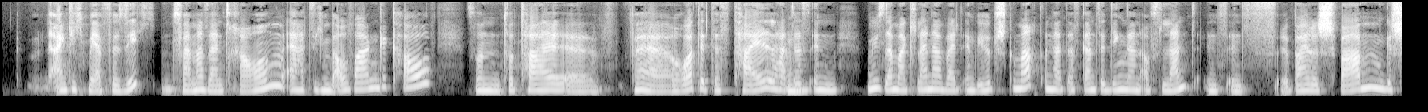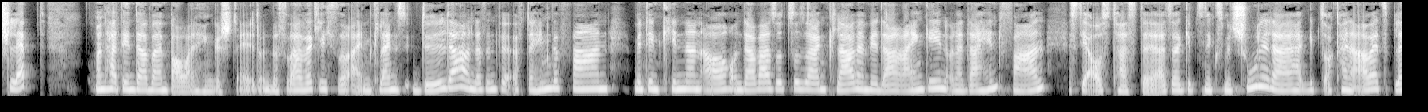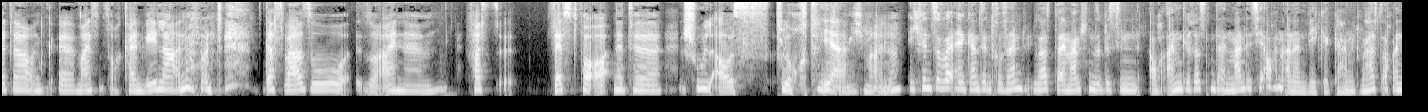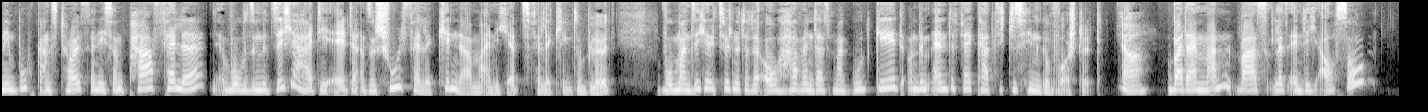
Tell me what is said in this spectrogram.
eigentlich mehr für sich. Zweimal sein Traum. Er hat sich einen Bauwagen gekauft, so ein total äh, verrottetes Teil, hat Mhm. es in mühsamer Kleinarbeit irgendwie hübsch gemacht und hat das ganze Ding dann aufs Land, ins, ins bayerisch Schwaben geschleppt und hat den da beim Bauern hingestellt. Und das war wirklich so ein kleines Idyll da. Und da sind wir öfter hingefahren, mit den Kindern auch. Und da war sozusagen klar, wenn wir da reingehen oder da hinfahren, ist die Austaste. Also da gibt's nichts mit Schule, da gibt's auch keine Arbeitsblätter und äh, meistens auch kein WLAN. Und das war so, so eine fast selbstverordnete Schulausflucht, Ja. sag ich mal. Ne? Ich finde es ganz interessant. Du hast deinen Mann schon so ein bisschen auch angerissen. Dein Mann ist ja auch einen anderen Weg gegangen. Du hast auch in dem Buch ganz toll, finde ich, so ein paar Fälle, wo mit Sicherheit die Eltern, also Schulfälle, Kinder meine ich jetzt, Fälle klingt so blöd, wo man sicherlich zwischendurch dachte, oha, wenn das mal gut geht und im Endeffekt hat sich das hingewurschtelt. Ja. Bei deinem Mann war es letztendlich auch so.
